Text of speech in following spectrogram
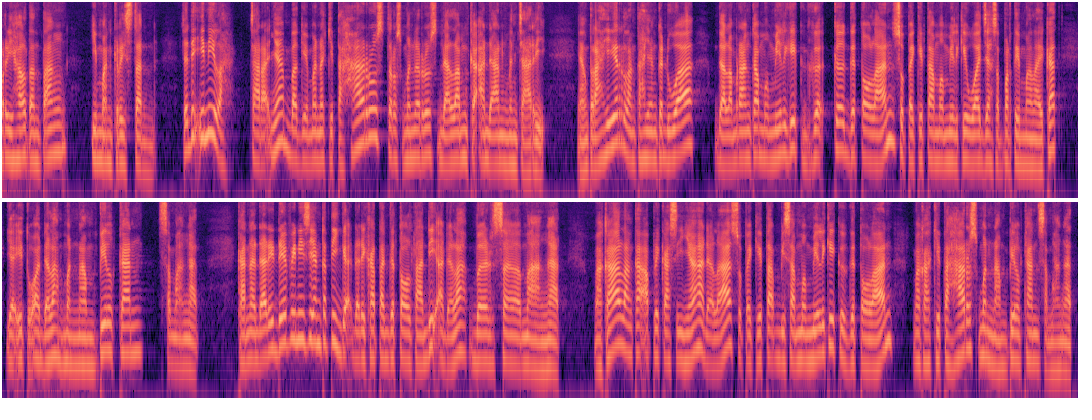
perihal tentang iman Kristen. Jadi inilah caranya bagaimana kita harus terus-menerus dalam keadaan mencari. Yang terakhir, langkah yang kedua, dalam rangka memiliki ke kegetolan supaya kita memiliki wajah seperti malaikat, yaitu adalah menampilkan semangat. Karena dari definisi yang ketiga dari kata getol tadi adalah bersemangat. Maka langkah aplikasinya adalah supaya kita bisa memiliki kegetolan, maka kita harus menampilkan semangat.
